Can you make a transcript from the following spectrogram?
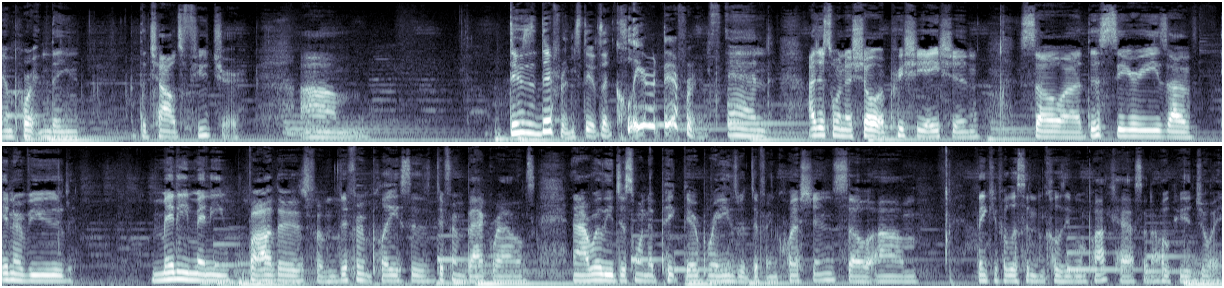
important than the child's future. Um, there's a difference. There's a clear difference. And I just want to show appreciation. So, uh, this series, I've interviewed many, many fathers from different places, different backgrounds. And I really just want to pick their brains with different questions. So, um, thank you for listening to Cozy Womb Podcast, and I hope you enjoy.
